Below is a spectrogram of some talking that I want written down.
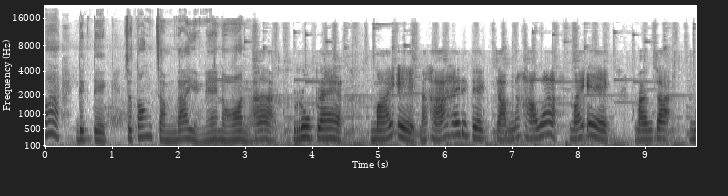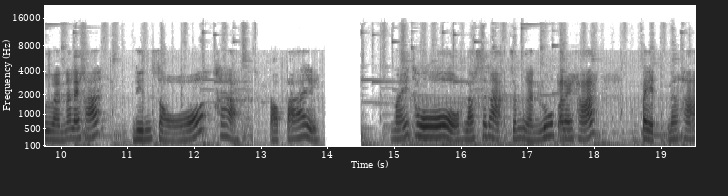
ว่าเด็กๆจะต้องจำได้อย่างแน่นอนอ่ารูปแรก ไม้เอกนะคะ ให้เด็กๆจำนะคะว่า ไม้เอก มันจะเหมือนอะไรคะดินสอค่ะ ต่อไป ไม้โท ลักษณะจะเหมือนรูปอะไรคะ เป็ดนะคะ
